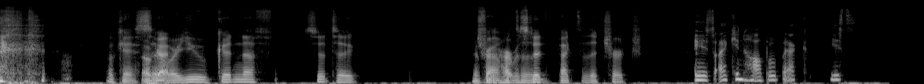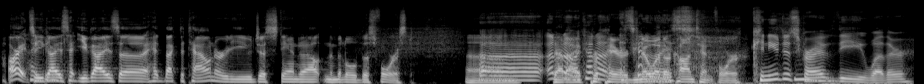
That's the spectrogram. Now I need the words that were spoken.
Okay, so Okay. are you good enough so to Have we travel harvested. to, back to the church? Yes, I can hobble back. Yes. All right, so you guys you guys uh, head back to town, or do you just stand out in the middle of this forest um, uh, I don't that know. I kinda- prepared no kinda other content for? Can you describe Hmm. the weather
